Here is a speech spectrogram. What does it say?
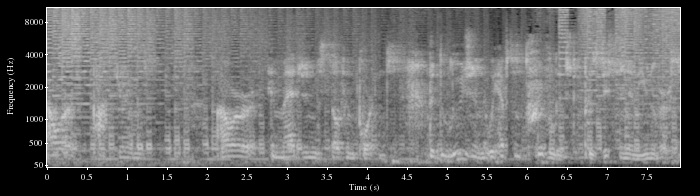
Our posturings, our imagined self-importance, the delusion that we have some privileged position in the universe,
